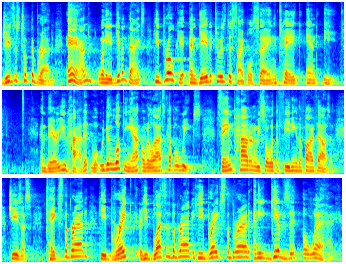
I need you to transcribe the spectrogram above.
Jesus took the bread, and when he had given thanks, he broke it and gave it to his disciples, saying, Take and eat. And there you have it, what we've been looking at over the last couple of weeks. Same pattern we saw with the feeding of the 5,000. Jesus takes the bread, he, break, he blesses the bread, he breaks the bread, and he gives it away.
